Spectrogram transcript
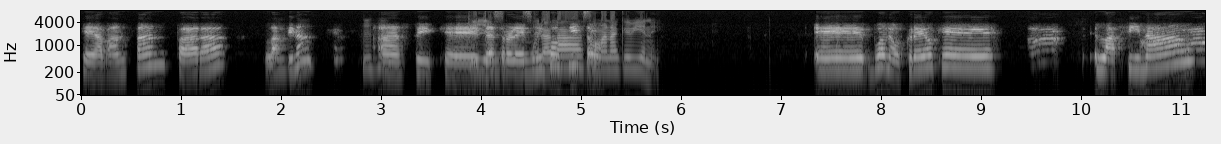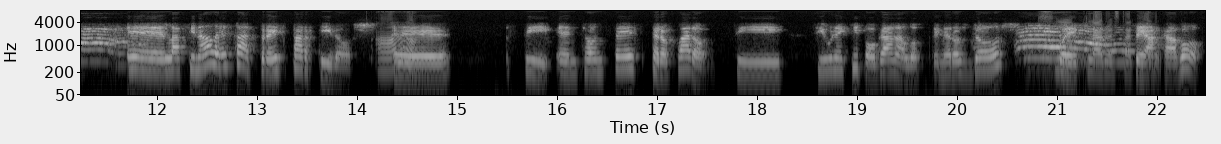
que avanzan para la final. Así que, dentro de muy será la poquito. semana que viene. Eh, bueno, creo que la final, eh, la final es a tres partidos. Ah. Eh, sí, entonces, pero claro, si, si un equipo gana los primeros dos, Sí, pues claro, está se claro. acabó.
